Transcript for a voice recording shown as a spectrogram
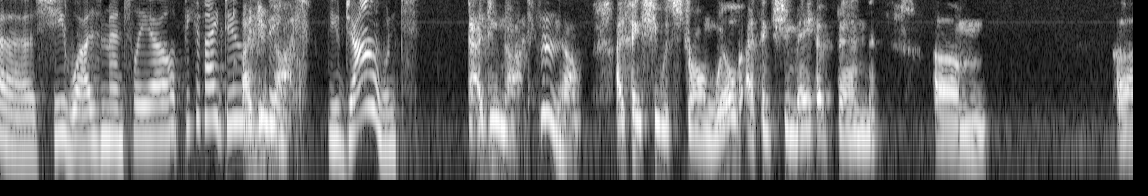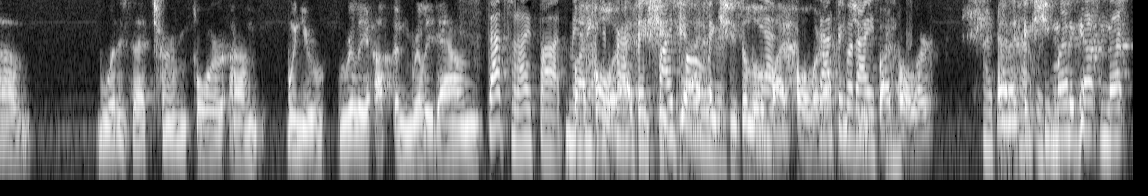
uh, she was mentally ill? Because I do. I do think- not. You don't. I do not. Hmm. No, I think she was strong-willed. I think she may have been, um, uh, what is that term for? Um, when you're really up and really down. That's what I thought. Manic bipolar. I think she's. bipolar. Yeah, I think she's a little Yes, bipolar. That's I think what she's I think. bipolar. I and I think she might have gotten that,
